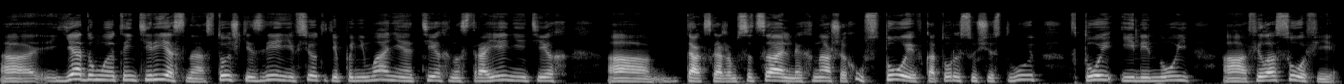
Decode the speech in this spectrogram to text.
А, я думаю, это интересно с точки зрения все-таки понимания тех настроений, тех а, так скажем, социальных наших устоев, которые существуют в той или иной а, философии.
